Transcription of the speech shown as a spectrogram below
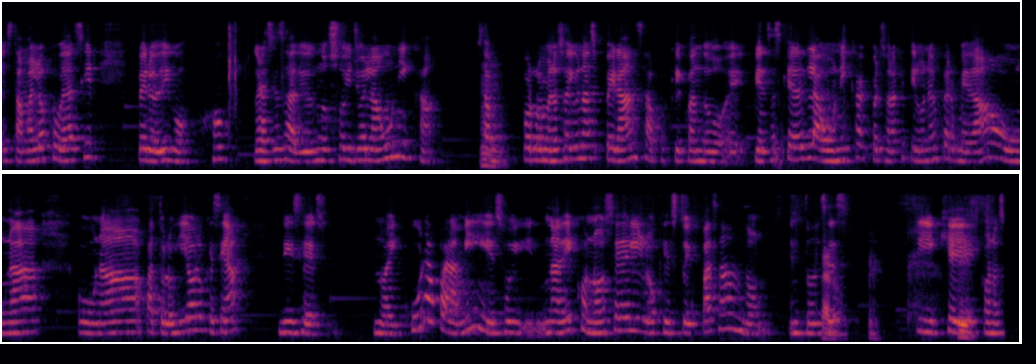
está mal lo que voy a decir, pero digo, gracias a Dios no soy yo la única. O sea, mm. por lo menos hay una esperanza, porque cuando eh, piensas que eres la única persona que tiene una enfermedad o una, o una patología o lo que sea, dices, no hay cura para mí, eso, nadie conoce lo que estoy pasando. Entonces, sí que conozco.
